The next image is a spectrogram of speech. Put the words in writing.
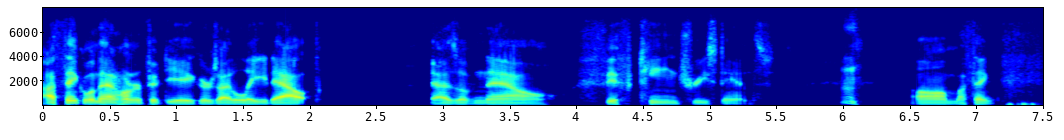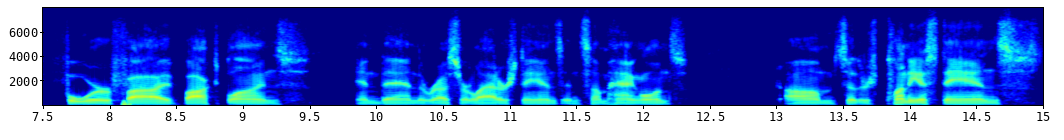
I think on that 150 acres, I laid out as of now 15 tree stands. Um, I think four or five box blinds, and then the rest are ladder stands and some hang-ons. Um, so there's plenty of stands,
